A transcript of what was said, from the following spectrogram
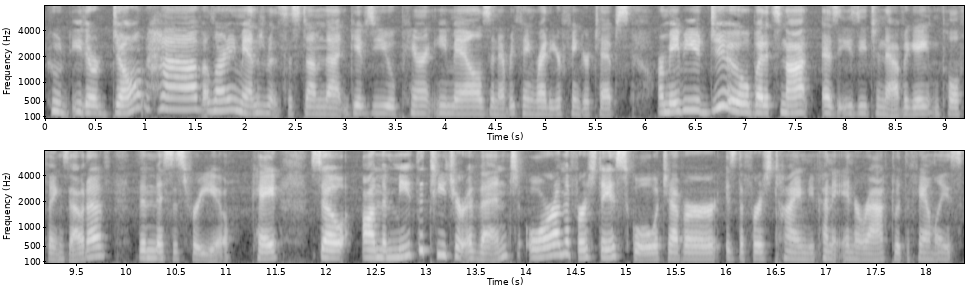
who either don't have a learning management system that gives you parent emails and everything right at your fingertips, or maybe you do, but it's not as easy to navigate and pull things out of, then this is for you. Okay, so on the Meet the Teacher event or on the first day of school, whichever is the first time you kind of interact with the families,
